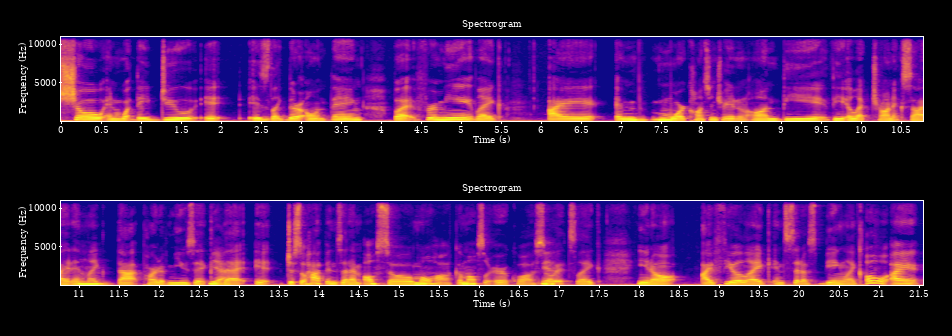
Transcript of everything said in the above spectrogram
show and what they do it is like their own thing. But for me, like I am more concentrated on the the electronic side and like mm-hmm. that part of music Yeah. that it just so happens that I'm also Mohawk, I'm also Iroquois. So Yeah. it's like, you know, I feel like instead of being like, oh, I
